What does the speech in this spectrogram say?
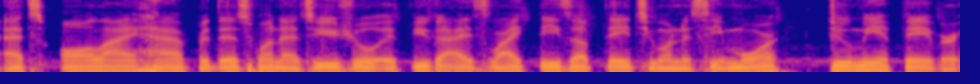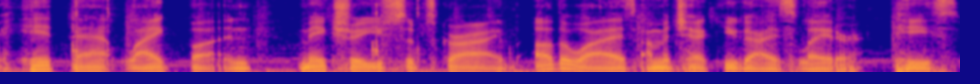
That's all I have for this one. As usual, if you guys like these updates, you want to see more, do me a favor, hit that like button. Make sure you subscribe. Otherwise, I'm going to check you guys later. Peace.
